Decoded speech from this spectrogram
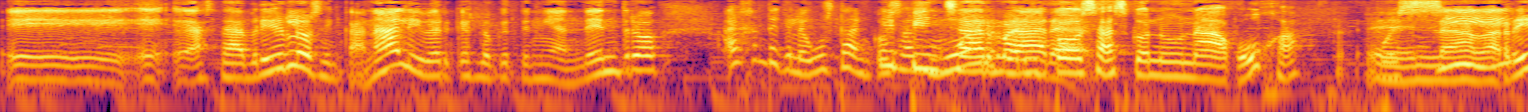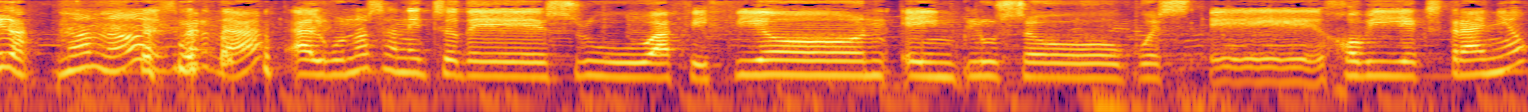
eh, eh, hasta abrirlos en canal y ver qué es lo que tenían dentro. Hay gente que le gustan Y cosas pinchar muy raras. mariposas con una aguja Pues en sí. la barriga. No, no, es verdad. Algunos han hecho de su afición e incluso, pues, eh, hobby extraño,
